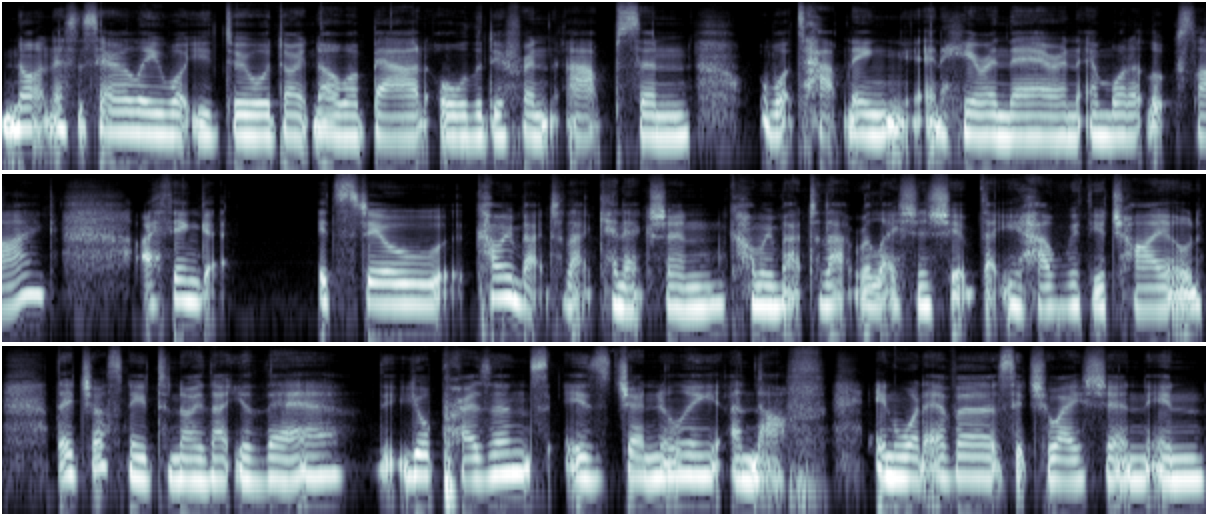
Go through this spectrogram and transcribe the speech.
not necessarily what you do or don't know about all the different apps and what's happening and here and there and, and what it looks like. I think it's still coming back to that connection, coming back to that relationship that you have with your child. They just need to know that you're there. Your presence is generally enough in whatever situation, in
